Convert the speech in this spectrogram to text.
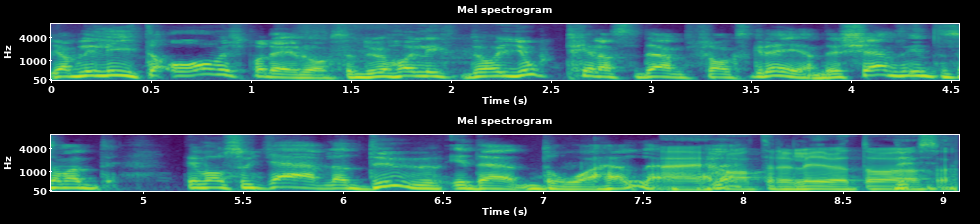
jag blir lite avis på dig nu också. Du har, du har gjort hela studentflaksgrejen. Det känns inte som att det var så jävla du i det då heller. Nej, jag eller? hatade livet då alltså.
